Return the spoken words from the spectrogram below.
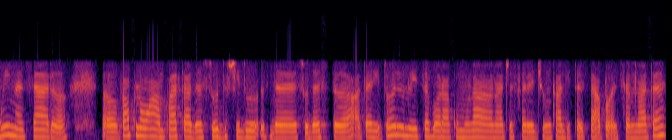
mâine seară uh, va ploua în partea de sud și de sud-est a teritoriului. Se vor acumula în aceste regiuni cantități de apă însemnate,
